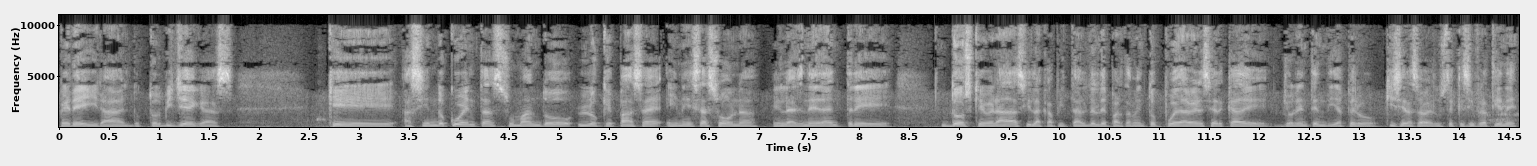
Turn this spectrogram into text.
Pereira, el doctor Villegas, que haciendo cuentas, sumando lo que pasa en esa zona, en la esneda entre Dos Quebradas y la capital del departamento puede haber cerca de, yo le entendía, pero quisiera saber usted qué cifra tiene,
